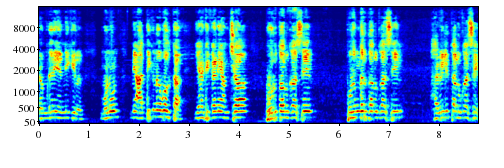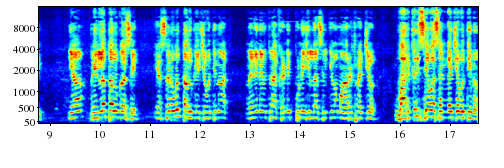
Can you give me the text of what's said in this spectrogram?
डमडेरे यांनी केलं. म्हणून मी अधिक न बोलता या ठिकाणी आमच्या भोर तालुका असेल पुरंदर तालुका असेल हवेली तालुका असेल या वेल्ला तालुका असेल या सर्व तालुक्याच्या वतीनं नवीन नवीन तर अखंडित पुणे जिल्हा असेल किंवा महाराष्ट्र राज्य वारकरी सेवा संघाच्या वतीनं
